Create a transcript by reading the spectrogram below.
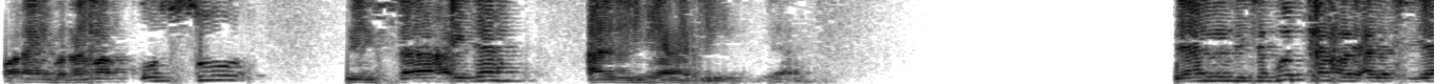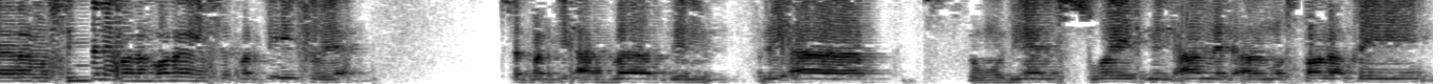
Orang yang bernama Kusu bin Sa'idah al-Iyadi. Ya. Dan disebutkan oleh ahli sejarah banyak orang-orang yang seperti itu ya. Seperti Arbab bin Ri'ab, kemudian Suwaid bin Amir al-Mustalaqi,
